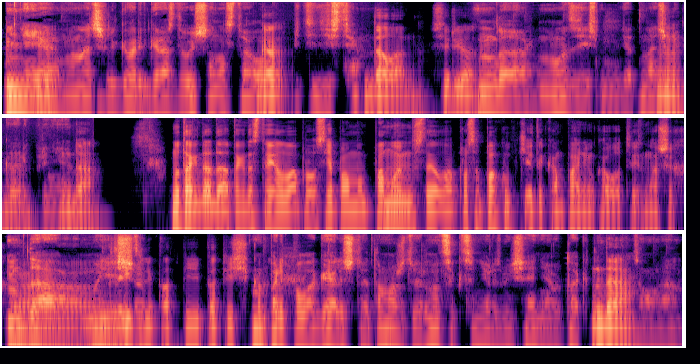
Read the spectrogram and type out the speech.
Не, и... мы начали говорить гораздо выше, она стоила Га... 50. Да ладно, серьезно? Да, ну вот здесь мы где-то начали угу. говорить про нее. Да, ну тогда да, тогда стоял вопрос, я по- по-моему, стоял вопрос о покупке этой компании у кого-то из наших да, э, мы зрителей, подпи- подписчиков. Мы предполагали, что это может вернуться к цене размещения. Вот так это да. Выглядело, да.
